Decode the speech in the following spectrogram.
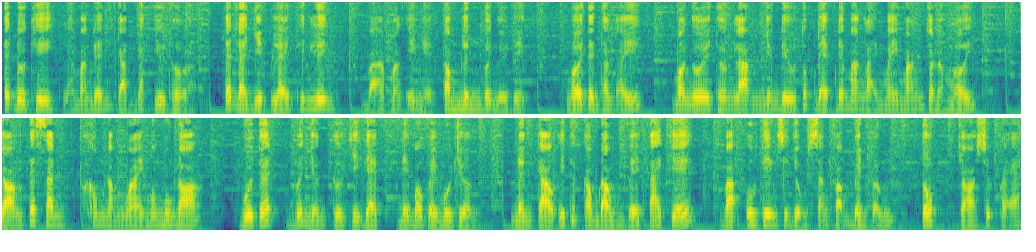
Tết đôi khi lại mang đến cảm giác dư thừa. Tết là dịp lễ thiêng liêng và mang ý nghĩa tâm linh với người Việt. Với tinh thần ấy, mọi người thường làm những điều tốt đẹp để mang lại may mắn cho năm mới. Chọn Tết xanh không nằm ngoài mong muốn đó. Vui Tết với những cử chỉ đẹp để bảo vệ môi trường, nâng cao ý thức cộng đồng về tái chế và ưu tiên sử dụng sản phẩm bền vững, tốt cho sức khỏe.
